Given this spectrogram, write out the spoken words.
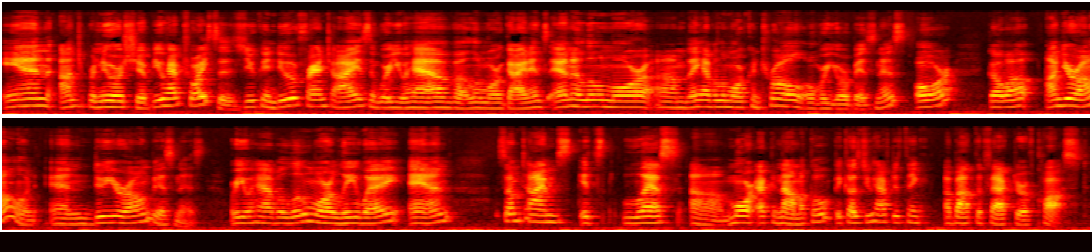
In entrepreneurship, you have choices. You can do a franchise where you have a little more guidance and a little more, um, they have a little more control over your business, or go out on your own and do your own business where you have a little more leeway and sometimes it's less, um, more economical because you have to think about the factor of cost.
